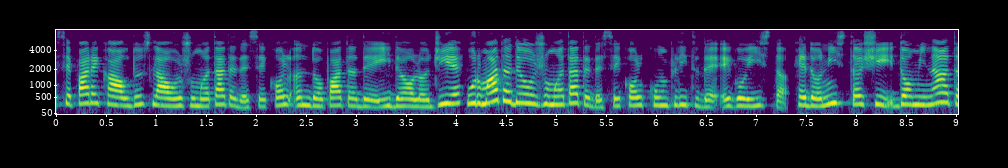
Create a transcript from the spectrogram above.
se pare că au dus la o jumătate de secol îndopată de ideologie, urmată de o jumătate de secol cumplit de egoistă, hedonistă și dominată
